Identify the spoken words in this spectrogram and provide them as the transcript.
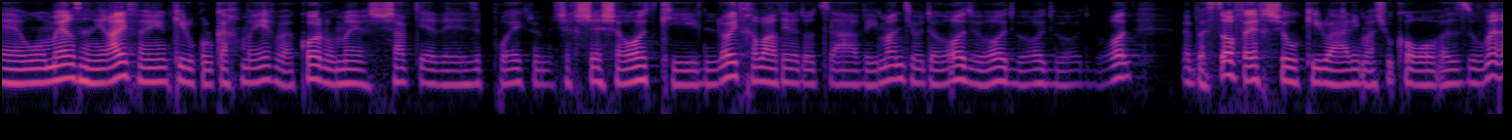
אה, הוא אומר, זה נראה לפעמים כאילו כל כך מהיר והכול, הוא אומר, ישבתי על איזה פרויקט במשך שש שעות, כי לא התחברתי לתוצאה, ואימנתי אותו עוד ועוד ועוד ועוד ועוד, ובסוף איכשהו כאילו היה לי משהו קרוב. אז הוא אומר,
